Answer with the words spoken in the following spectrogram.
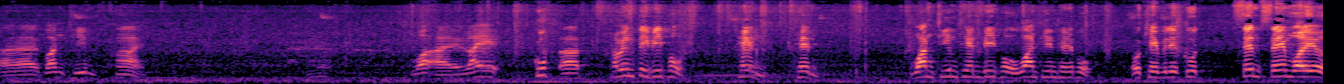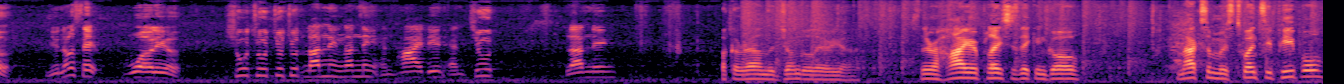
Uh, one team high. What I like group uh, 20 people. 10, 10. One team 10 people. One team 10 people. Okay, very good. Same, same warrior. You know, same warrior. Shoot, shoot, shoot, shoot, running, running, and hiding, and shoot, running. Walk around the jungle area. So there are higher places they can go. Maximum is 20 people.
